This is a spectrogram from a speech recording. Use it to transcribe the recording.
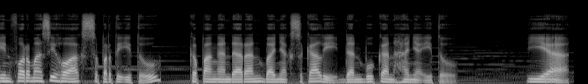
Informasi hoaks seperti itu, ke Pangandaran banyak sekali dan bukan hanya itu. Iya,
